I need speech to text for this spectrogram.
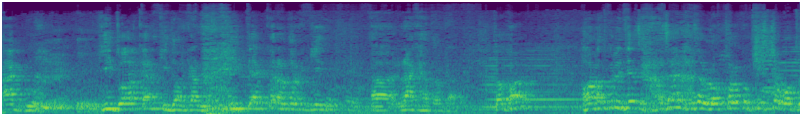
থাকব? কি দরকার কি দরকার কি ত্যাগ করা দরকার কি রাখা দরকার? তখন হঠাৎ করে যে হাজার হাজার লক্ষ লক্ষ খ্রিস্ট ভক্ত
